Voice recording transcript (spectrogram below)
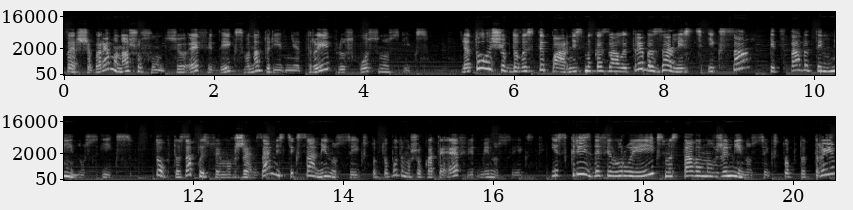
Перше, беремо нашу функцію f від x, вона дорівнює 3 плюс косинус х. Для того, щоб довести парність, ми казали, треба замість х підставити мінус х. Тобто записуємо вже замість х мінус х, тобто будемо шукати f від мінус х. І скрізь, де фігурує х, ми ставимо вже мінус х, тобто 3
